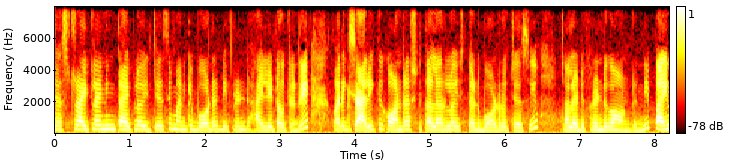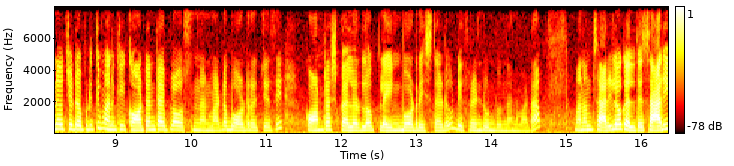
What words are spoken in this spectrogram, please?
జస్ట్ రైట్ లైనింగ్ టైప్లో ఇచ్చేసి మనకి బార్డర్ డిఫరెంట్ హైలైట్ అవుతుంది. మనకి శారీకి కాంట్రాస్ట్ కలర్లో ఇస్తాడు బార్డర్ వచ్చేసి. చాలా డిఫరెంట్గా ఉంటుంది. పైన వచ్చేటప్పటికి మనకి కాటన్ టైప్లో వస్తుంది అనమాట బార్డర్ వచ్చేసి కాంట్రాస్ట్ కలర్లో ప్లెయిన్ బార్డర్ ఇస్తాడు. డిఫరెంట్ ఉంటుందన్నమాట. మనం శారీలోకి వెళ్తే శారీ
